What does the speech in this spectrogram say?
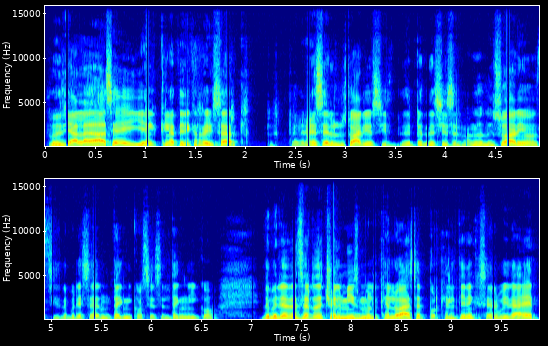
pues ya la hace y el que la tiene que revisar pues, debería ser el usuario, si depende si es el manual de usuario, si debería ser un técnico, si es el técnico. Debería de ser de hecho él mismo el que lo hace porque le tiene que servir a él.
